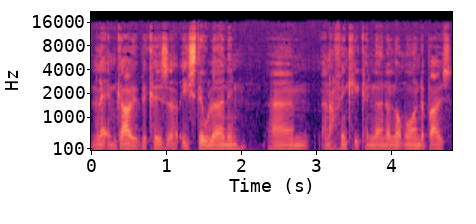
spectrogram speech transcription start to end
let him go because uh, he's still learning, um, and I think he can learn a lot more under Bowes.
